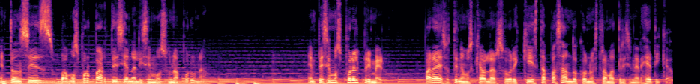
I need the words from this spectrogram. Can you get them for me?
Entonces, vamos por partes y analicemos una por una. Empecemos por el primero, para eso tenemos que hablar sobre qué está pasando con nuestra matriz energética.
